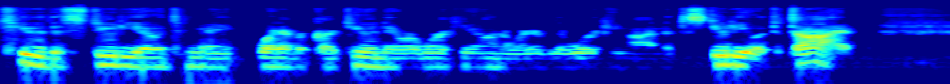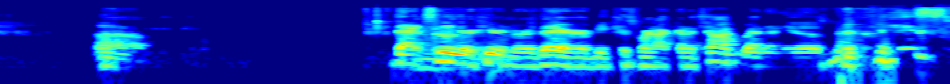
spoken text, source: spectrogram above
to the studio to make whatever cartoon they were working on or whatever they're working on at the studio at the time. Um, that's uh, neither here nor there because we're not going to talk about any of those movies,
